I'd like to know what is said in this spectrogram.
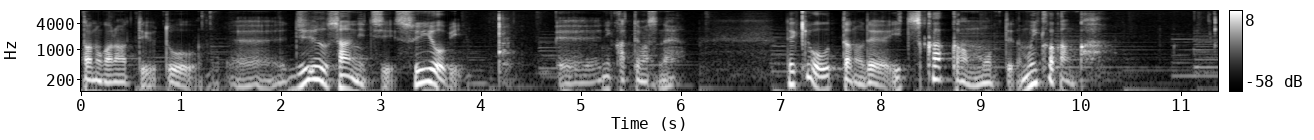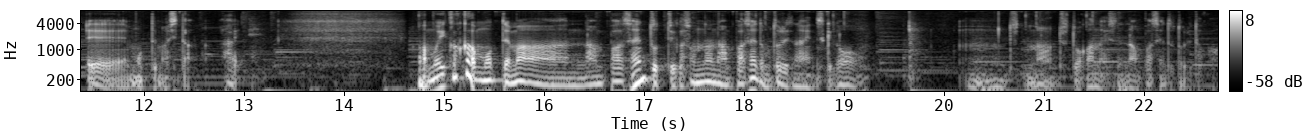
たのかなっていうと、えー、13日水曜日、えー、に買ってますね。で、今日売ったので5日間持ってた、6日間か、えー、持ってました。はい。まあ、6日間持ってまあ何パーセントっていうかそんな何パーセントも取れてないんですけど、うん、ちょっとなちょっと分かんないですね何パーセント取れたか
